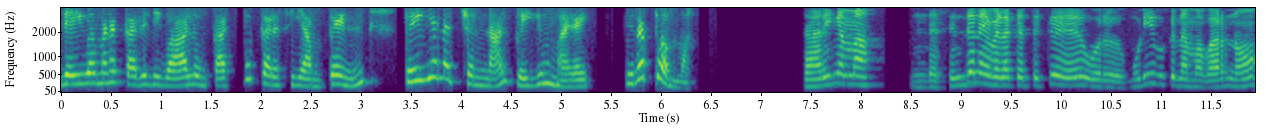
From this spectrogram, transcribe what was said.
தெய்வமென கருதி வாழும் கற்புக்கரசியாம் பெண் பெய்யெனச் சொன்னால் பெய்யும் மழை. சிறப்பு அம்மா சரிங்கம்மா. இந்த சிந்தனை விளக்கத்துக்கு ஒரு முடிவுக்கு நம்ம வரணும்.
